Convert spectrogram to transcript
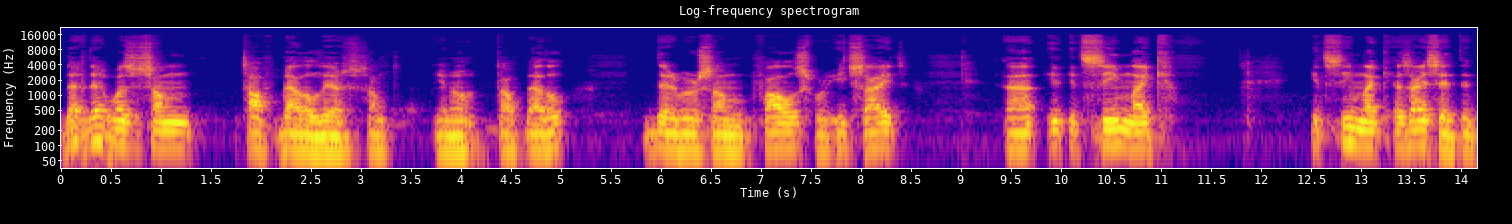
that that was some tough battle there some you know tough battle. There were some fouls for each side. Uh, it, it seemed like it seemed like as I said that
